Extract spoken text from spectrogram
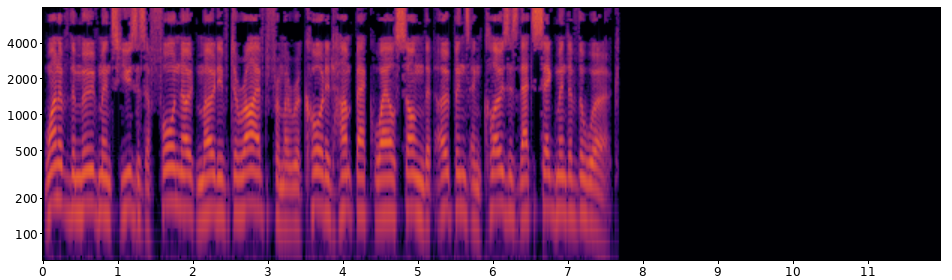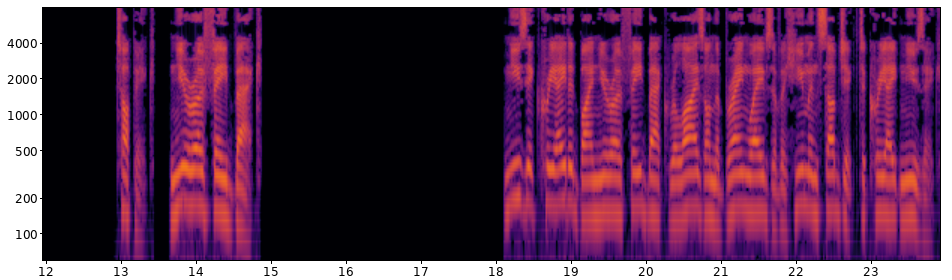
One of the movements uses a four-note motive derived from a recorded humpback whale song that opens and closes that segment of the work. Neurofeedback Music created by neurofeedback relies on the brainwaves of a human subject to create music.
